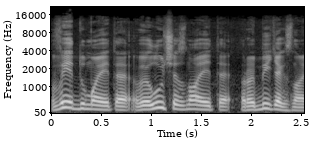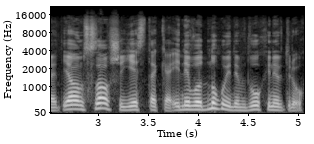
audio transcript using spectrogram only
Ви думаєте, ви краще знаєте, робіть, як знаєте. Я вам сказав, що є таке. І не в одного, і не в двох, і не в трьох.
